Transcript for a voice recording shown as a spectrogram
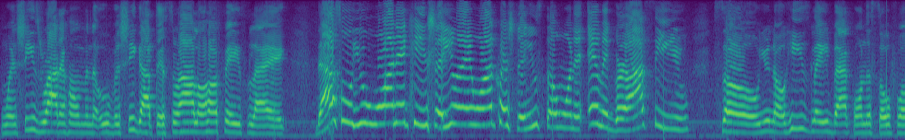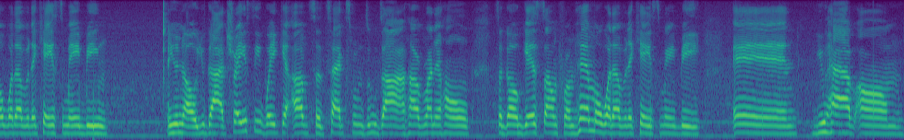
when she's riding home in the Uber, she got this smile on her face like, that's who you wanted, Keisha. You ain't want Christian. You still wanted Emmett, girl. I see you. So, you know, he's laid back on the sofa, whatever the case may be. You know, you got Tracy waking up to text from Douda and her running home to go get some from him or whatever the case may be. And you have um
